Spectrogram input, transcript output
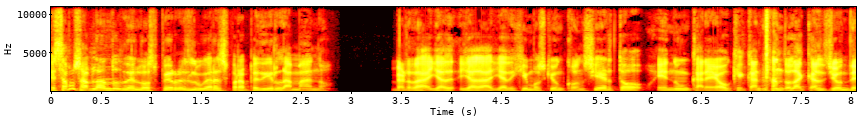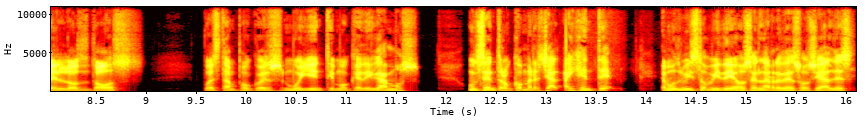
estamos hablando de los peores lugares para pedir la mano. ¿Verdad? Ya, ya, ya dijimos que un concierto en un karaoke cantando la canción de los dos, pues tampoco es muy íntimo que digamos. Un centro comercial, hay gente, hemos visto videos en las redes sociales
